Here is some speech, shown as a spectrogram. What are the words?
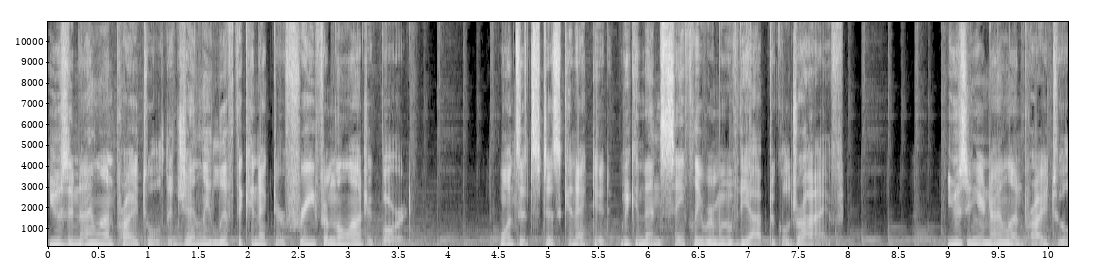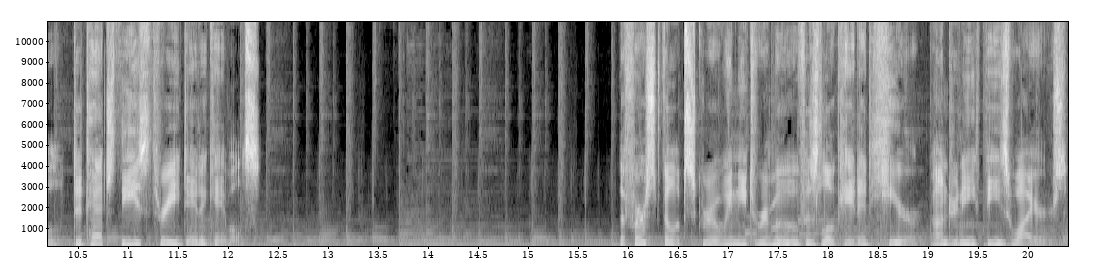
Use a nylon pry tool to gently lift the connector free from the logic board. Once it's disconnected, we can then safely remove the optical drive. Using your nylon pry tool, detach these three data cables. The first Phillips screw we need to remove is located here, underneath these wires.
